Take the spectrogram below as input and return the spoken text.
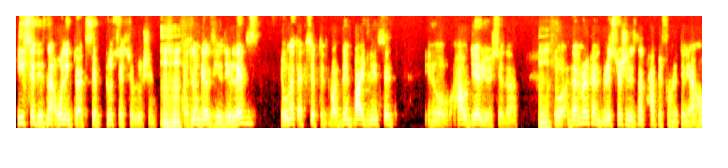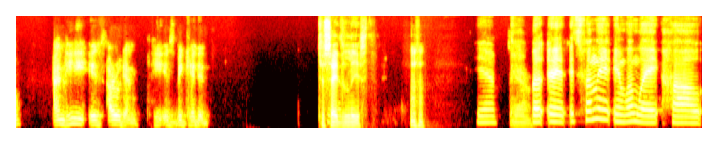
he said he's not willing to accept two state solution. Mm-hmm. As long as he, he lives, he will not accept it. But then Biden he said, you know, how dare you say that? Mm. So the American administration is not happy from Netanyahu, and he is arrogant. He is big-headed, to say the least. yeah. yeah, but uh, it's funny in one way how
